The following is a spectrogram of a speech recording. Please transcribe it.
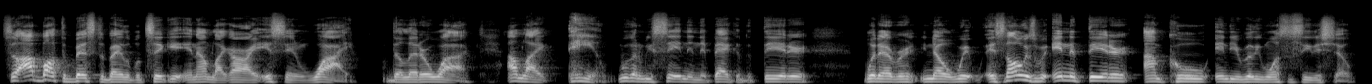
So I bought the best available ticket, and I'm like, all right, it's in Y, the letter Y. I'm like, damn, we're gonna be sitting in the back of the theater, whatever. You know, we, as long as we're in the theater, I'm cool. Indy really wants to see the show.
